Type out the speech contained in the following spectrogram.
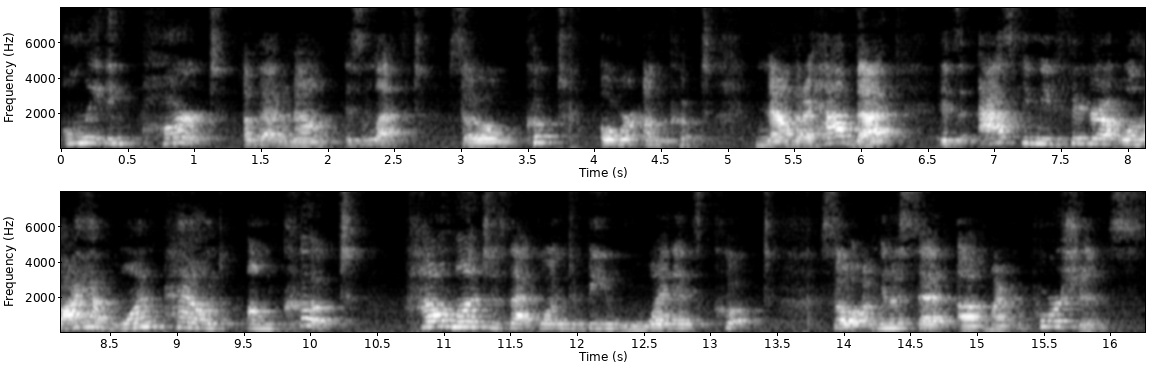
only a part of that amount is left. So cooked over uncooked. Now that I have that, it's asking me to figure out, well, if I have one pound uncooked, how much is that going to be when it's cooked? So I'm going to set up my proportions.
